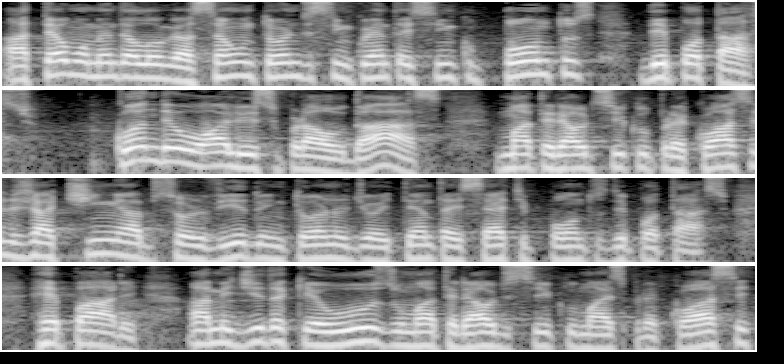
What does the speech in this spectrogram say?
até o momento da elongação em torno de 55 pontos de potássio. Quando eu olho isso para Audaz, o material de ciclo precoce ele já tinha absorvido em torno de 87 pontos de potássio. Repare, à medida que eu uso o material de ciclo mais precoce,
